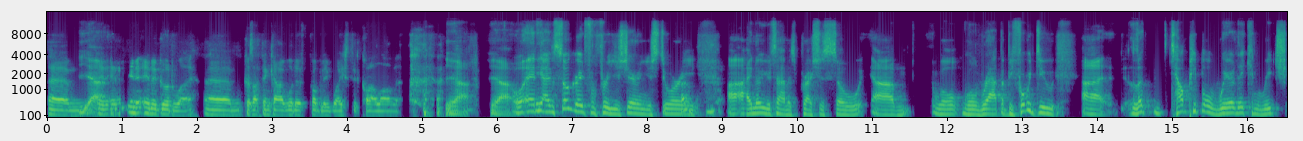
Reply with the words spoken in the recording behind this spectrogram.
Um, yeah, in, in, in, a good way because um, I think I would have probably wasted quite a lot of it. yeah, yeah. Well, Eddie, I'm so grateful for you sharing your story. Oh. Uh, I know your time is precious, so um, we'll we'll wrap. But before we do, uh, let tell people where they can reach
